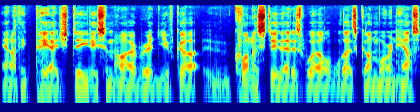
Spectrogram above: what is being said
and I think PhD do some hybrid. You've got Qantas do that as well. Well, that's gone more in house.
